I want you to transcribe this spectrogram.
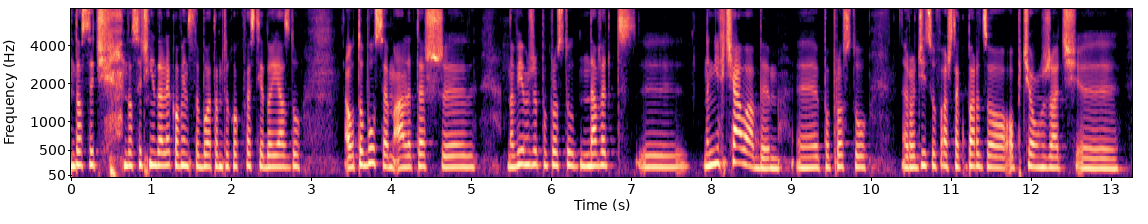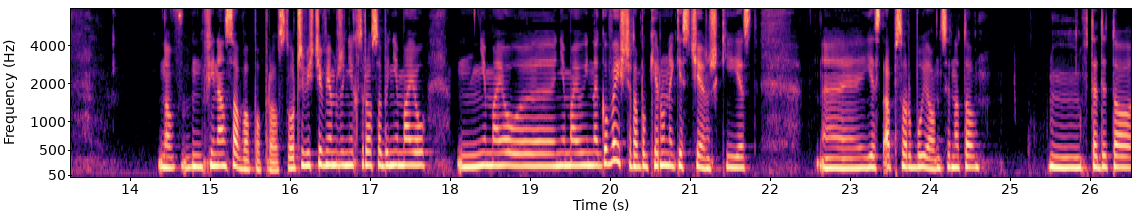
dosyć, dosyć niedaleko, więc to była tam tylko kwestia dojazdu autobusem, ale też y, no wiem, że po prostu nawet y, no nie chciałabym y, po prostu rodziców aż tak bardzo obciążać no, finansowo po prostu. Oczywiście wiem, że niektóre osoby nie mają, nie mają, nie mają innego wyjścia, no bo kierunek jest ciężki, jest, jest absorbujący, no to wtedy to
